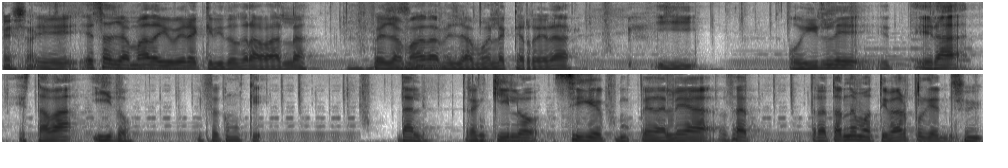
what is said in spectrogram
eh, esa llamada yo hubiera querido grabarla. Fue llamada, me llamó en la carrera y oírle eh, era, estaba ido. Y fue como que, dale, tranquilo, sigue, pedalea. O sea, tratando de motivar porque Sí.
